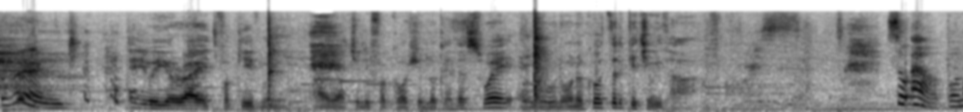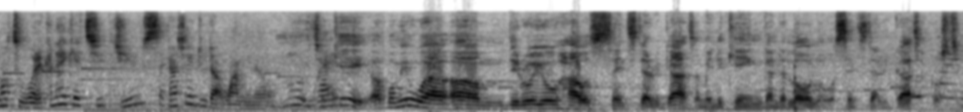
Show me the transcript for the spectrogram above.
be ruined. Anyway, you're right. Forgive me. I actually forgot you looking this way and you would want to go to the kitchen with her. Of course. So, Al, but not to worry. Can I get you juice? I can actually do that one, you know. No, it's right? okay. Uh, but meanwhile, um, the royal house sends their regards. I mean, the king and the Lolo sends their regards across to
